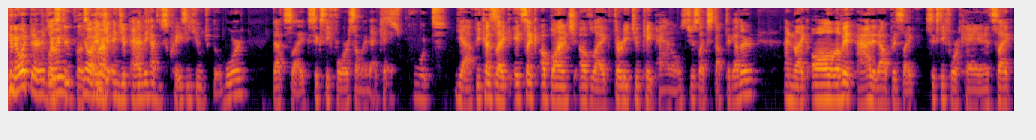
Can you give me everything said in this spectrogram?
you know what they're Plus doing? two, plus Yo, in, four. J- in Japan, they have this crazy huge billboard that's like 64 something like that K. What? Yeah, because like it's like a bunch of like 32k panels just like stuck together, and like all of it added up is like 64k, and it's like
